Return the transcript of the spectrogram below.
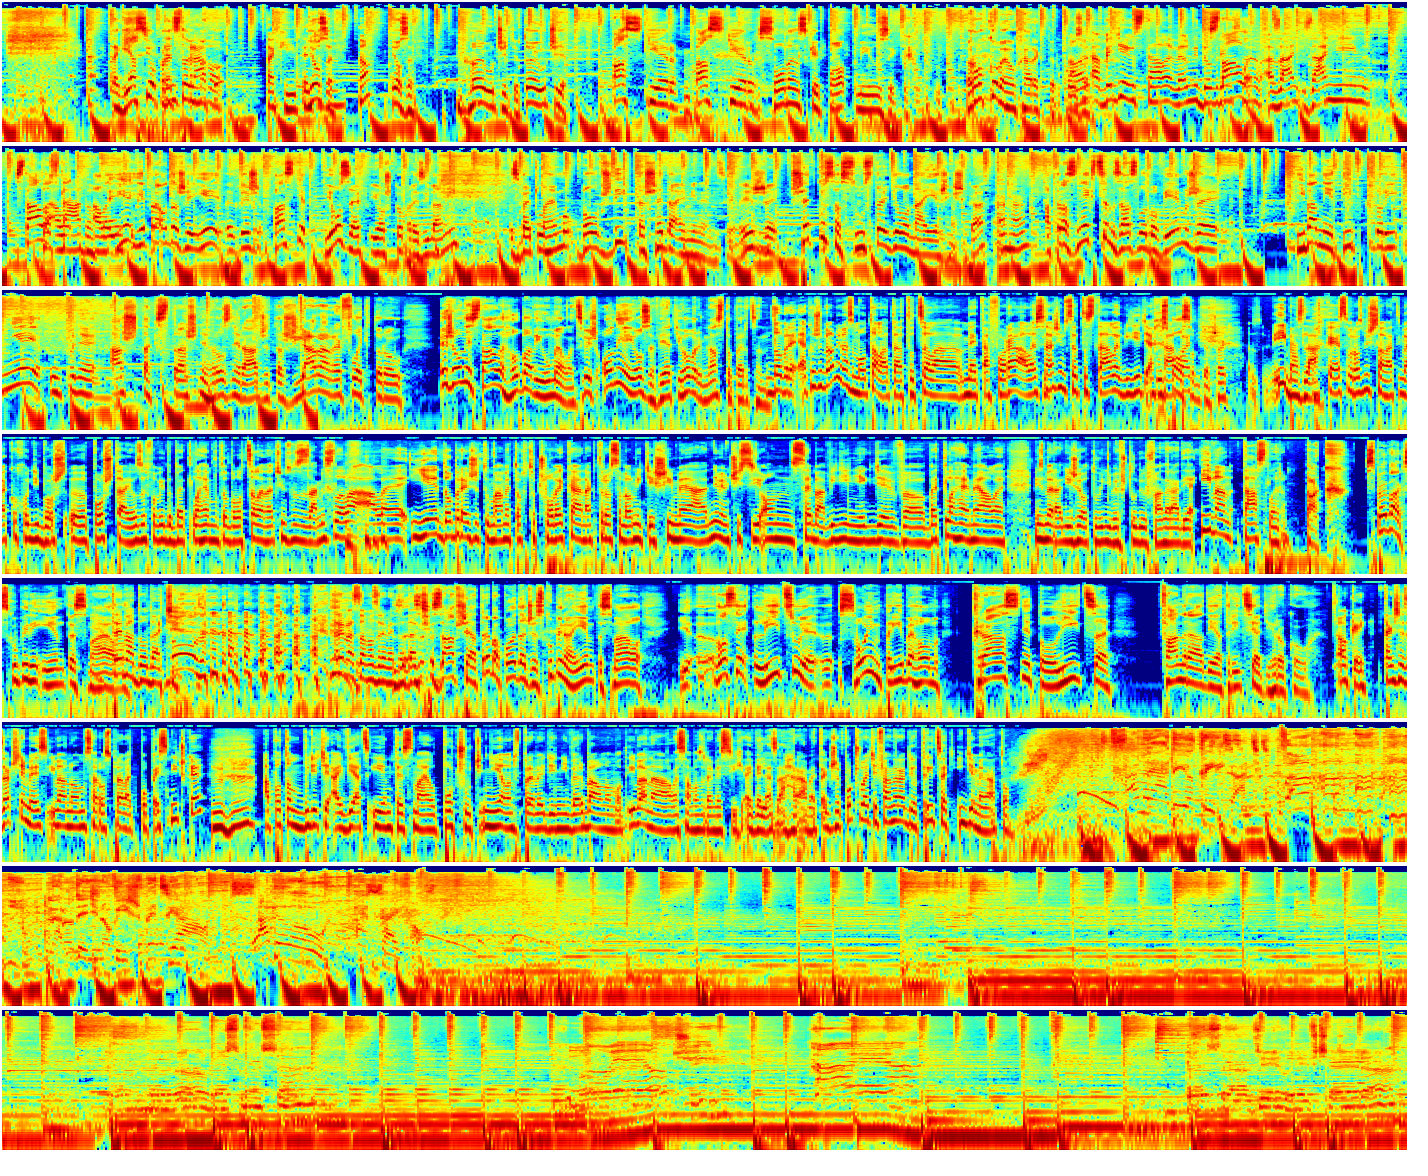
tak ja si ho predstavím ako... taký, ten, čo Jozef. sa- No? Jozef. To je určite, to je určite pastier, pastier slovenskej pop music. Rokového charakteru, Ale, pozor. a vedie ju stále veľmi dobrým Stále. smerom. A za, za ním Stále, ale, stádo, ale je, je pravda, že je, vieš, pastier Jozef Joško prezývaný z Betlehemu bol vždy tá šedá eminencia, vieš, že všetko sa sústredilo na Ježiška Aha. a teraz nechcem zás, lebo viem, že Ivan je typ, ktorý nie je úplne až tak strašne hrozne rád, že tá žiara reflektorov, vieš, on je stále hlbavý umelec, vieš, on je Jozef, ja ti hovorím na 100%. Dobre, akože veľmi ma zmotala táto celá metafora, ale snažím sa to stále vidieť a Uspal chápať. som ťa však. Iba zľahka, ja som rozmýšľala nad tým, ako chodí bož, e, pošta Jozefovi do Betlehemu, to bolo celé, nad čím som sa zamyslela, ale je dobré, že tu máme tohto človeka, na ktorého sa veľmi tešíme a neviem, či si on seba vidí niekde v Betleheme, ale my sme radi, že ho tu vidíme v štúdiu Fanrádia. Ivan Tásler. Tak, spevák skupiny IMT Smile. Treba dodať. No, Treba samozrejme dodať. Z- Zavše. A treba povedať, že skupina IMT Smile je, e, vlastne lícuje e, svojim príbehom krásne to líce fanrádia 30 rokov. OK, takže začneme s Ivanom sa rozprávať po pesničke a potom budete aj viac IMT Smile počuť nielen v prevedení verbálnom od Ivana, ale samozrejme si ich aj veľa zahráme. Takže počúvate Fan Radio 30, ideme na to. Fan Rádio 30. Narodeninový špeciál s Adelou a Saifom. Sme sa Moje oči aj ja. Prezradili včera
